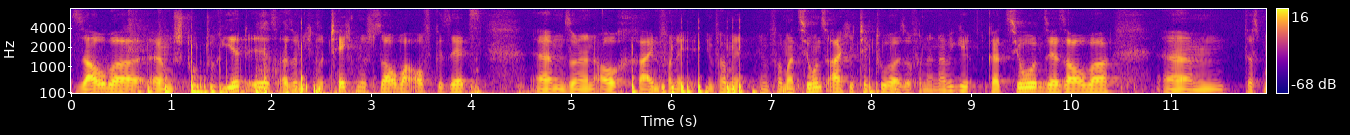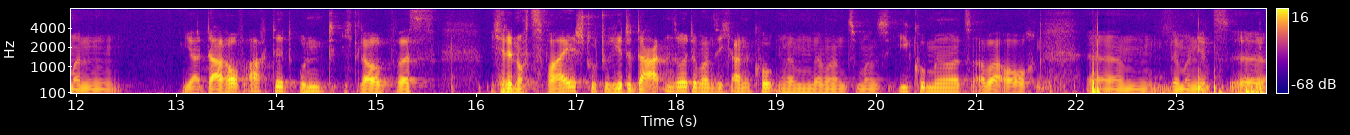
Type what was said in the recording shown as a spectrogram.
sauber ähm, strukturiert ist, also nicht nur technisch sauber aufgesetzt, ähm, sondern auch rein von der Inform Informationsarchitektur, also von der Navigation sehr sauber, ähm, dass man ja darauf achtet und ich glaube, was ich hätte noch zwei strukturierte Daten, sollte man sich angucken, wenn, wenn man zumindest E-Commerce, aber auch ähm, wenn man jetzt äh,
